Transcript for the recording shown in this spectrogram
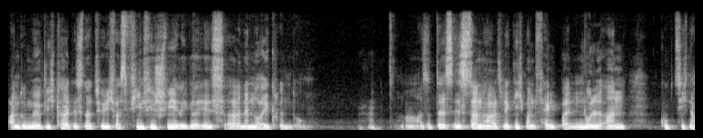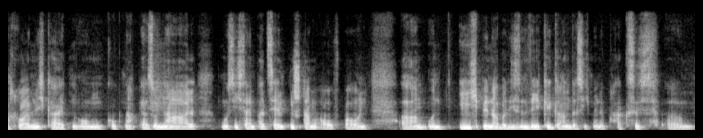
Andere Möglichkeit ist natürlich, was viel, viel schwieriger ist, äh, eine Neugründung. Mhm. Also das ist dann halt wirklich, man fängt bei Null an, guckt sich nach Räumlichkeiten um, guckt nach Personal, muss sich seinen Patientenstamm aufbauen. Ähm, und ich bin aber diesen Weg gegangen, dass ich mir eine Praxis ähm,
